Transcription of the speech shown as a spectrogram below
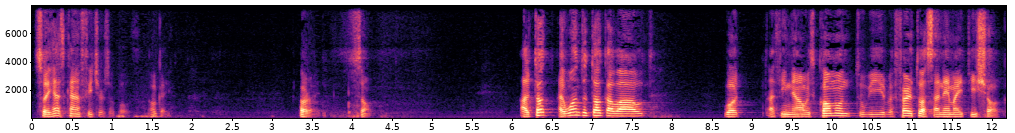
So it has kind of features of both. Okay. All right. So I'll talk, I want to talk about what I think now is common to be referred to as an MIT shock.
